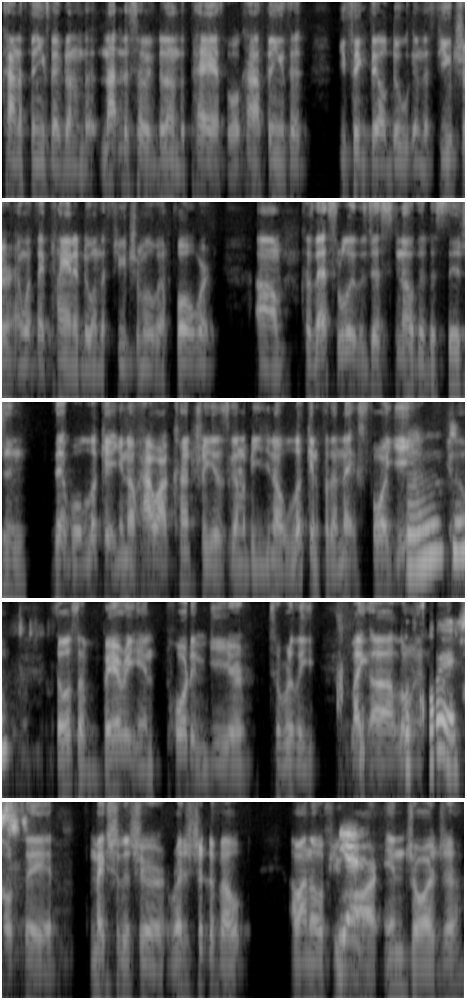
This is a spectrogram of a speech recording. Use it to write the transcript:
kind of things they've done in the not necessarily done in the past, but what kind of things that you think they'll do in the future and what they plan to do in the future moving forward because um, that's really just you know the decision that will look at you know how our country is going to be you know looking for the next four years. Mm-hmm. You know, so it's a very important year to really, like uh, Lauren said, make sure that you're registered to vote. Um, I know if you yes. are in Georgia,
